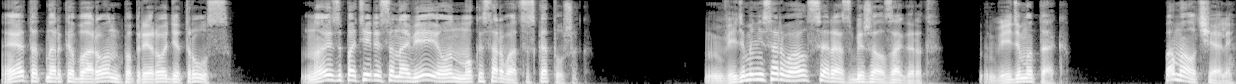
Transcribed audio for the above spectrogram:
Этот наркобарон по природе трус. Но из-за потери сыновей он мог и сорваться с катушек. Видимо, не сорвался, раз сбежал за город. Видимо, так. Помолчали.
